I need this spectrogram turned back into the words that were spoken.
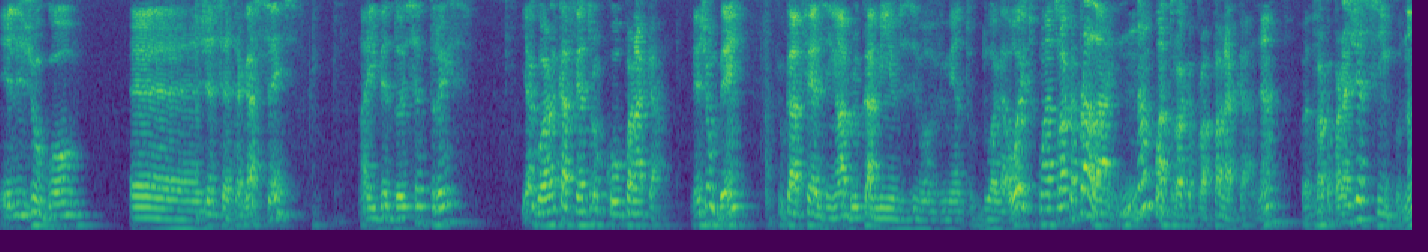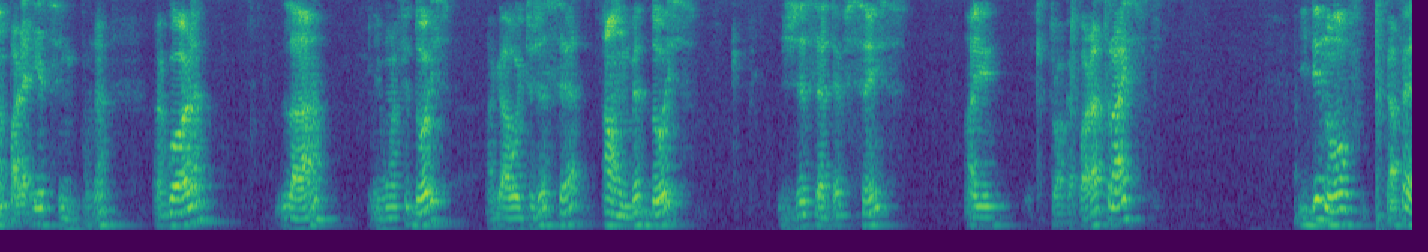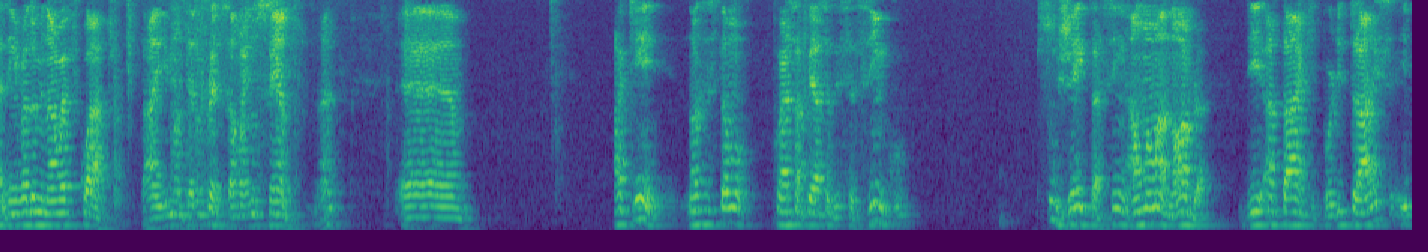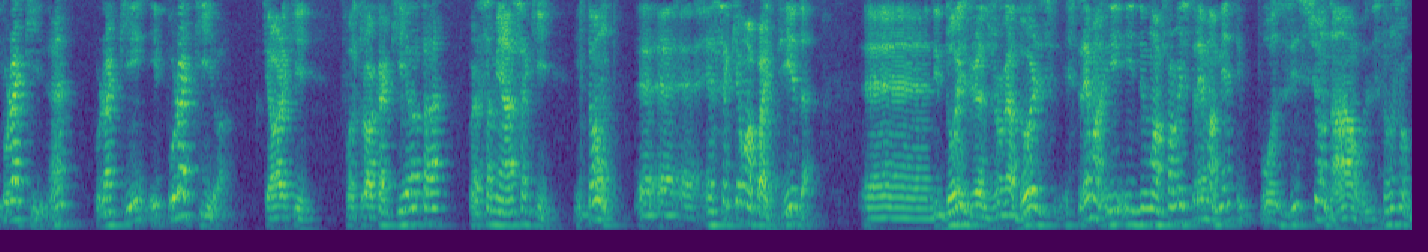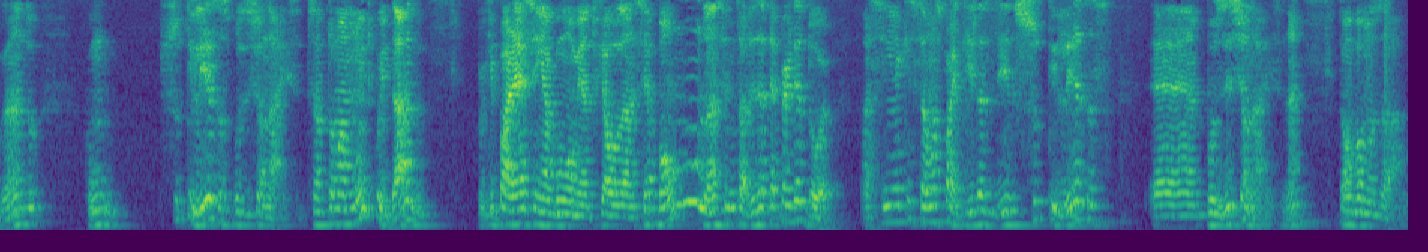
ele jogou é, G7H6, aí B2C3, e agora café trocou para cá. Vejam bem que o cafezinho abre o caminho de desenvolvimento do H8 com a troca para lá, não com a troca para cá, né? com a troca para G5, não para E5. Né? Agora, lá, e um F2, H8, G7, A1, B2, G7, F6, aí troca para trás, e de novo, o cafezinho vai dominar o F4, tá aí mantendo pressão aí no centro, né? É... Aqui nós estamos com essa peça de C5 sujeita assim a uma manobra de ataque por detrás e por aqui, né? Por aqui e por aqui, ó. Porque a hora que for troca aqui, ela tá com essa ameaça aqui. Então, é, é, é, essa aqui é uma partida é, de dois grandes jogadores extrema, e, e, de uma forma extremamente posicional. Eles estão jogando com sutilezas posicionais. Precisa tomar muito cuidado, porque parece em algum momento que o lance é bom, um lance muitas vezes é até perdedor. Assim é que são as partidas de sutilezas é, posicionais. Né? Então vamos lá.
